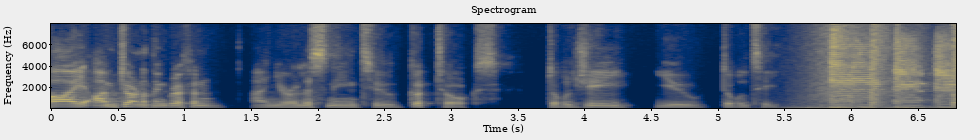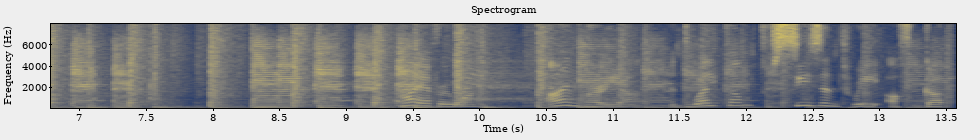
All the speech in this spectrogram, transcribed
Hi, I'm Jonathan Griffin, and you're listening to Gut Talks, double G U double T. Hi, everyone. I'm Maria, and welcome to season three of Gut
